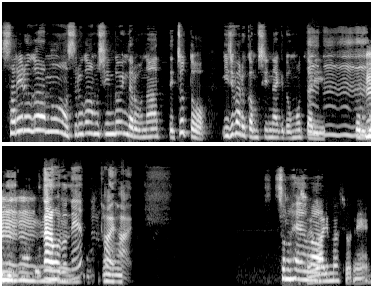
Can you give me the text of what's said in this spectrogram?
される側もする側もしんどいんだろうなってちょっと意地悪かもしれないけど思ったりなるほどね。うんはいはい。その辺はありますよね。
